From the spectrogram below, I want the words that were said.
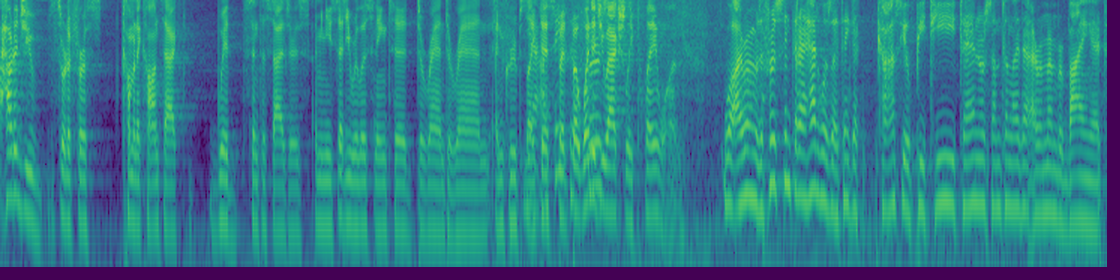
How did you sort of first come into contact with synthesizers? I mean, you said you were listening to Duran Duran and groups yeah, like this, but but when did you actually play one? Well, I remember the first thing that I had was I think a Casio PT10 or something like that. I remember buying it,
